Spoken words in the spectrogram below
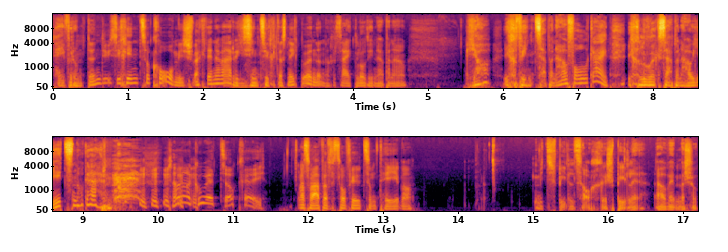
hey, warum tun unsere Kinder so komisch wegen dieser Werbung? Sind sich das nicht gewöhnt? Und dann sagt Claudine eben auch, ja, ich finde es eben auch voll geil. Ich schaue es eben auch jetzt noch gern. ah, gut, okay. Also eben so viel zum Thema. Mit Spielsachen spielen, auch wenn man schon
